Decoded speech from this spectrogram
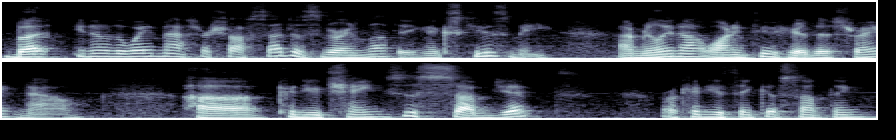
But, you know, the way Master Sha said is very loving. Excuse me, I'm really not wanting to hear this right now. Uh, can you change the subject? Or can you think of something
